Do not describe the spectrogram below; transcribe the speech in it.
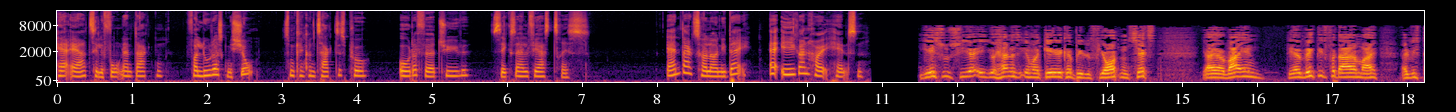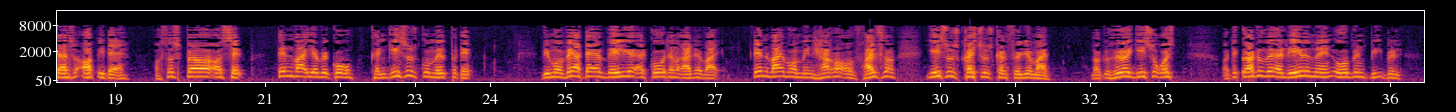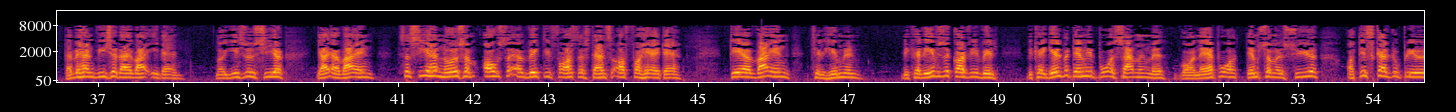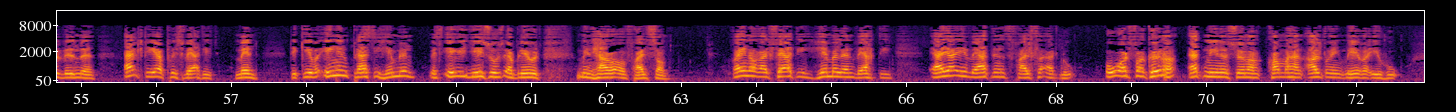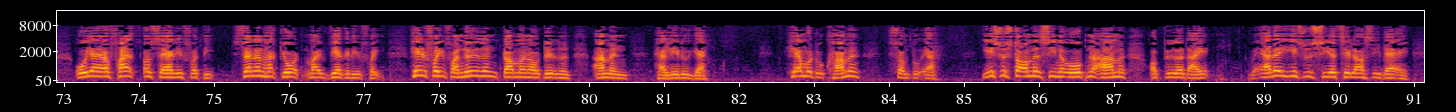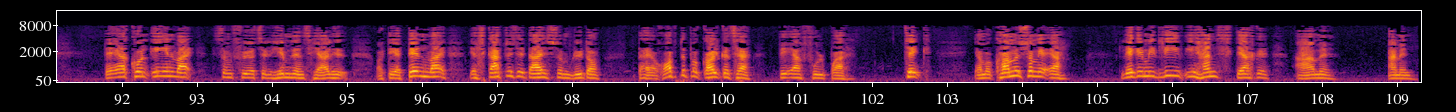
Her er telefonandagten fra Luthersk Mission, som kan kontaktes på 48 76 60. Andagtholderen i dag er Egon Høj Hansen. Jesus siger i Johannes evangelie kapitel 14, 6, Jeg er vejen. Det er vigtigt for dig og mig, at vi standser op i dag. Og så spørger os selv, den vej jeg vil gå, kan Jesus gå med på den? Vi må hver dag vælge at gå den rette vej. Den vej, hvor min Herre og Frelser, Jesus Kristus, kan følge mig. Når du hører Jesu røst, og det gør du ved at leve med en åben bibel, der vil han vise dig vej i dag. Når Jesus siger, jeg er vejen, så siger han noget, som også er vigtigt for os at stands op for her i dag. Det er vejen til himlen. Vi kan leve så godt vi vil. Vi kan hjælpe dem, vi bor sammen med, vores naboer, dem som er syge, og det skal du blive ved med. Alt det er prisværdigt, men det giver ingen plads i himlen, hvis ikke Jesus er blevet min herre og frelser. Ren og retfærdig, himmelen værdig, er jeg i verdens frelser at nu. Ordet forkynder, at mine sønner kommer han aldrig mere i hu. Og jeg er frelst og særlig fordi sønnen har gjort mig virkelig fri. Helt fri fra nøden, dommen og døden. Amen. Halleluja. Her må du komme, som du er. Jesus står med sine åbne arme og byder dig ind. Hvad er det, Jesus siger til os i dag? Der er kun én vej, som fører til himlens herlighed. Og det er den vej, jeg skabte til dig, som lytter. Da jeg råbte på Golgata, det er fuldbragt. Tænk, jeg må komme, som jeg er. Lægge mit liv i hans stærke arme. Amen.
